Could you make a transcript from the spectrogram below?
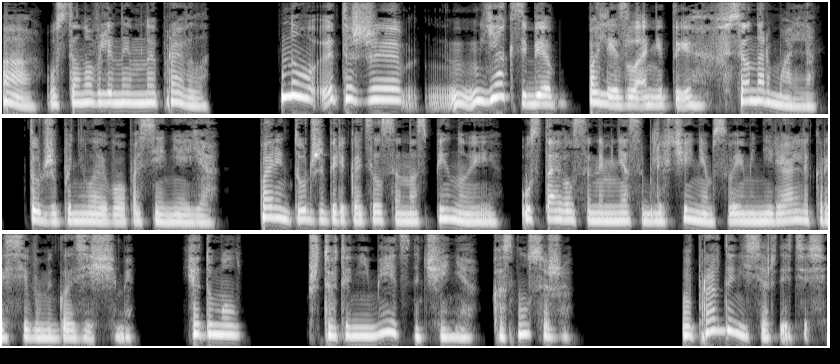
А, установленные мной правила. Ну, это же я к тебе полезла, а не ты. Все нормально. Тут же поняла его опасения я. Парень тут же перекатился на спину и уставился на меня с облегчением своими нереально красивыми глазищами. Я думал, что это не имеет значения. Коснулся же. Вы правда не сердитесь?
